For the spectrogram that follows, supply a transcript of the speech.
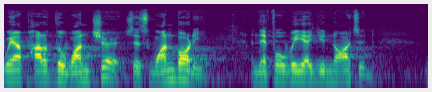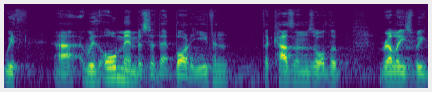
we are part of the one church. There's one body and therefore we are united with, uh, with all members of that body, even the cousins or the relatives we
